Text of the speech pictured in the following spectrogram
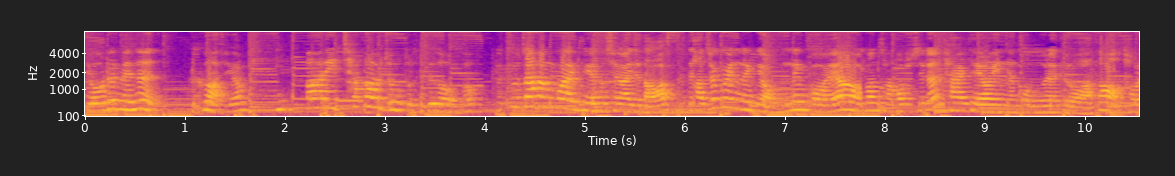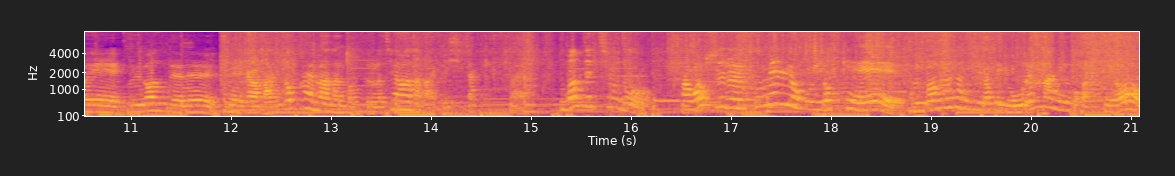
여름에는 그거 아세요? 이빨이 차가울 정도로 뜨거운 거? 투자한 거에 비해서 제가 이제 나왔을 때 가지고 있는 게 없는 거예요. 이번 작업실은 잘 되어 있는 건물에 들어와서 저의 물건들을 제가 만족할 만한 것들로 채워나가기 시작했어요. 두 번째 친구. 작업실을 꾸미려고 이렇게 물건을 산 지가 되게 오랜만인 것 같아요.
